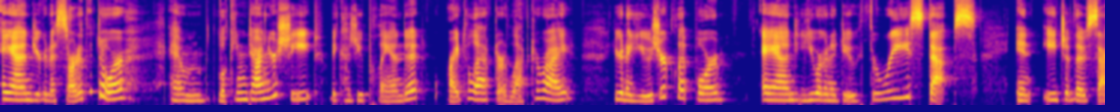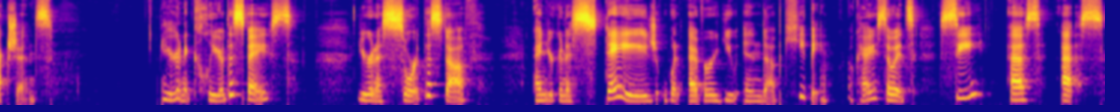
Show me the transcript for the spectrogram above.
And you're going to start at the door and looking down your sheet because you planned it right to left or left to right. You're going to use your clipboard and you are going to do three steps in each of those sections. You're going to clear the space, you're going to sort the stuff, and you're going to stage whatever you end up keeping. Okay, so it's CSS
